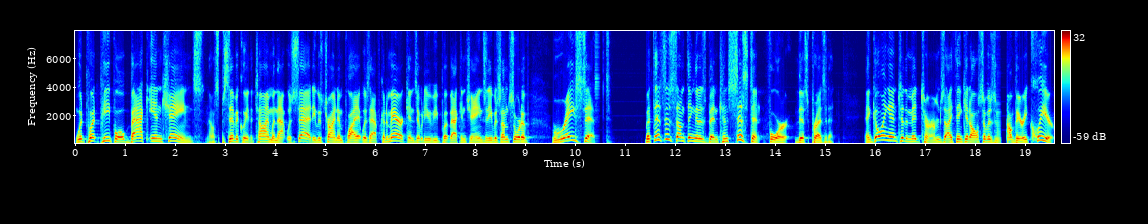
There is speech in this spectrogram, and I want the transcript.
would put people back in chains. Now, specifically at the time when that was said, he was trying to imply it was African Americans that would be put back in chains, that he was some sort of racist. But this is something that has been consistent for this president. And going into the midterms, I think it also is now very clear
